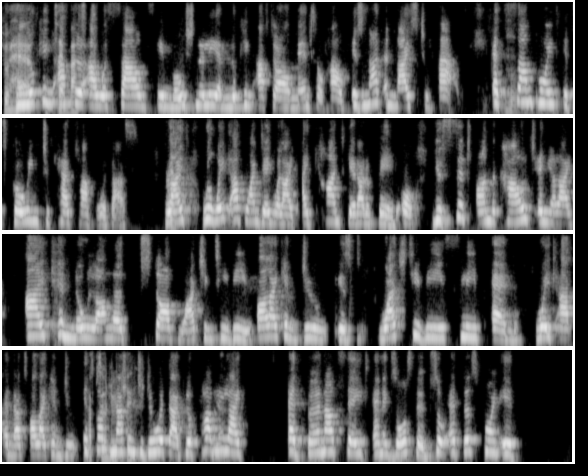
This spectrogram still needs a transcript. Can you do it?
to have looking after ourselves emotionally and looking after our mental health is not a nice to have at mm-hmm. some point it's going to catch up with us right yeah. we'll wake up one day and we're like i can't get out of bed or you sit on the couch and you're like i can no longer stop watching tv all i can do is watch tv sleep and wake up and that's all i can do It's Absolutely. got nothing to do with that you're probably yeah. like at burnout state and exhausted. So at this point, it's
